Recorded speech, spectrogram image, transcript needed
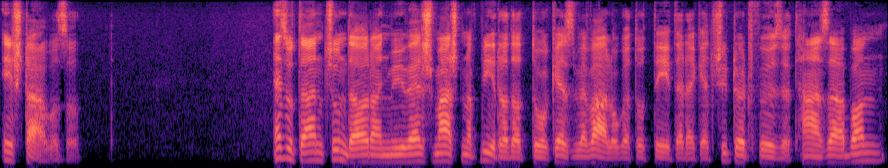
és távozott. Ezután Csunda aranyműves másnap virradattól kezdve válogatott ételeket sütött főzött házában,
